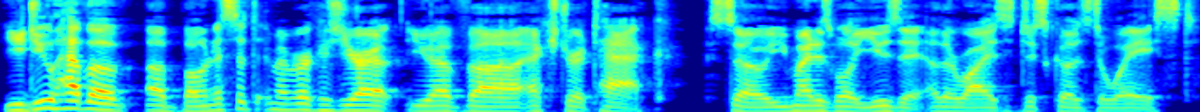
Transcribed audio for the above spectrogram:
You do have a, a bonus, at- remember, because you're you have uh, extra attack, so you might as well use it. Otherwise, it just goes to waste.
